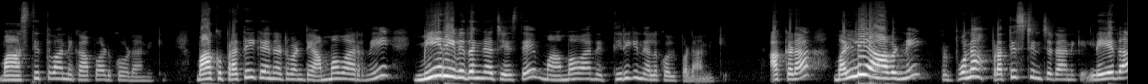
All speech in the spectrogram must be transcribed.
మా అస్తిత్వాన్ని కాపాడుకోవడానికి. మాకు ప్రతీకైనటువంటి అమ్మవారిని మీరు ఈ విధంగా చేస్తే మా అమ్మవారిని తిరిగి నెలకొల్పడానికి. అక్కడ మళ్ళీ ఆవిడ్ని పునః ప్రతిష్ఠించడానికి లేదా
